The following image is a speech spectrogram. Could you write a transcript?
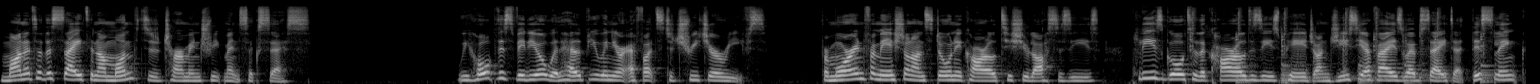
Monitor the site in a month to determine treatment success. We hope this video will help you in your efforts to treat your reefs. For more information on stony coral tissue loss disease, please go to the coral disease page on GCFI's website at this link,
